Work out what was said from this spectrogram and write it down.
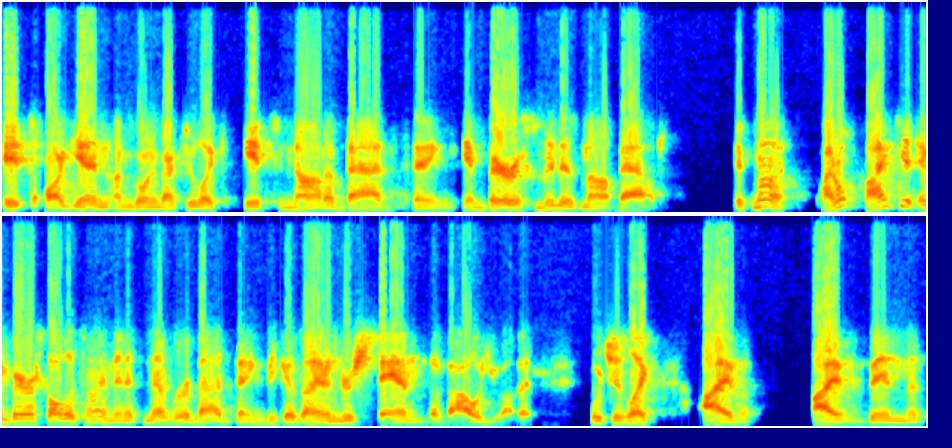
it's again. I'm going back to like it's not a bad thing. Embarrassment is not bad. It's not. I don't. I get embarrassed all the time, and it's never a bad thing because I understand the value of it. Which is like I've I've been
